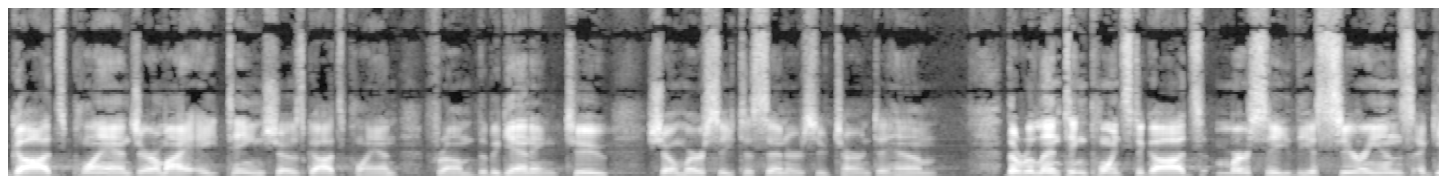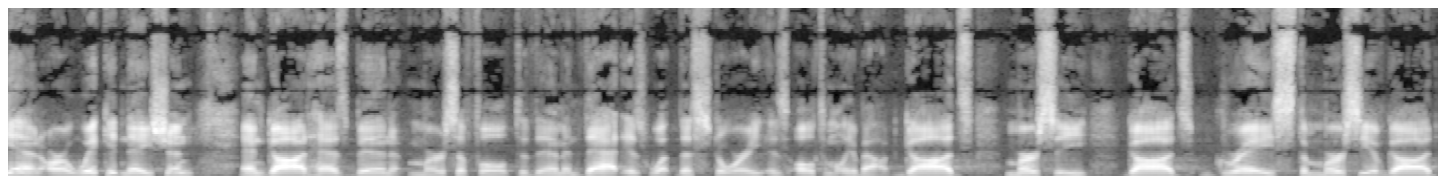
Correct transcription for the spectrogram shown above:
God's plan. Jeremiah 18 shows God's plan from the beginning to show mercy to sinners who turn to Him. The relenting points to God's mercy. The Assyrians, again, are a wicked nation, and God has been merciful to them. And that is what the story is ultimately about God's mercy, God's grace, the mercy of God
